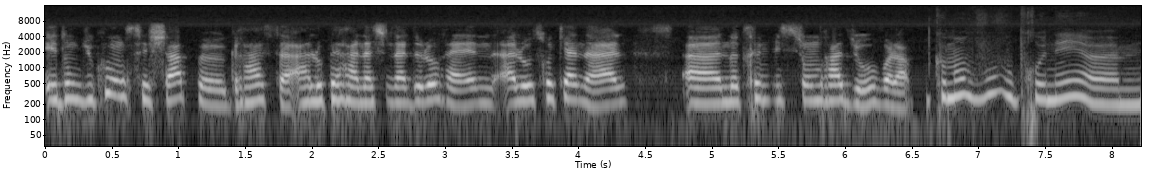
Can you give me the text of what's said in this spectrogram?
et donc du coup, on s'échappe euh, grâce à, à l'Opéra national de Lorraine, à l'autre canal, à notre émission de radio, voilà. Comment vous, vous prenez euh,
